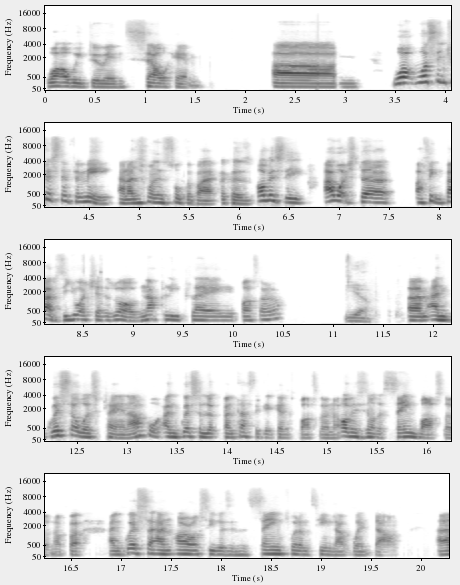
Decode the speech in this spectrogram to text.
What are we doing? Sell him. Um, what What's interesting for me, and I just wanted to talk about it because obviously I watched the. I think Babs, did you watch it as well? Napoli play Barcelona. Yeah. Um, and Guissa was playing. I thought Anguissa looked fantastic against Barcelona. Obviously, not the same Barcelona, but Anguissa and RLC was in the same Fulham team that went down. And I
